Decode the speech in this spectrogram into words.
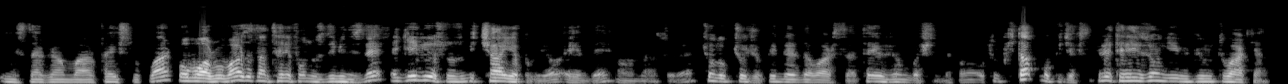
Instagram var, Facebook var. O var bu var. Zaten telefonunuz dibinizde. E geliyorsunuz bir çay yapılıyor evde ondan sonra. Çoluk çocuk birileri de varsa televizyon başında falan oturup kitap mı okuyacaksın? Böyle televizyon gibi bir gürültü varken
